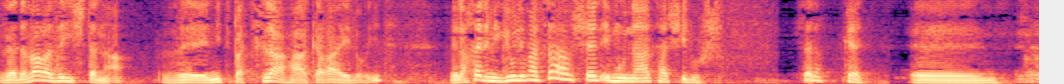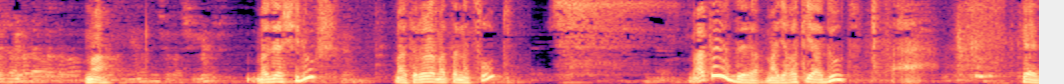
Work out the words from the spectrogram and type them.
והדבר הזה השתנה, ונתפצלה ההכרה האלוהית, ולכן הם הגיעו למצב של אמונת השילוש. בסדר? כן. מה? העניין הזה של השילוש? מה זה השילוש? מה, אתה לא למדת נצרות? מה אתה יודע? מה, רק יהדות? אה, כן.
